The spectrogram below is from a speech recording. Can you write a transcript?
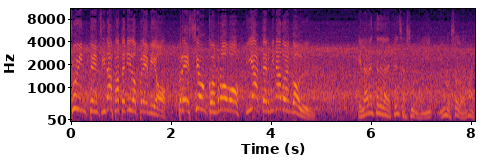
Su intensidad ha tenido premio. Presión con robo y ha terminado en gol. El ABC de la defensa es uno y, uno solo además.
